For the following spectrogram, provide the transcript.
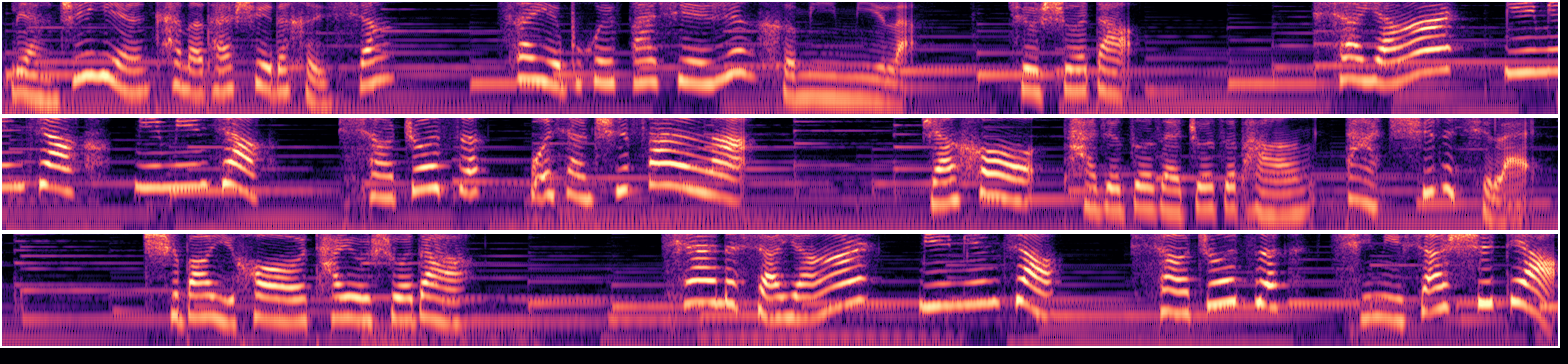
两只眼看到他睡得很香，再也不会发现任何秘密了，就说道：“小羊儿咩咩叫，咩咩叫，小桌子，我想吃饭了。”然后他就坐在桌子旁大吃了起来。吃饱以后，他又说道：“亲爱的小羊儿咩咩叫，小桌子，请你消失掉。”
